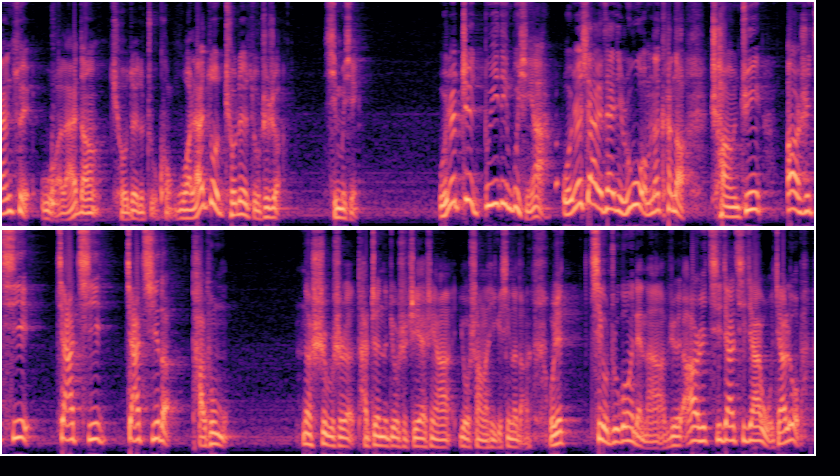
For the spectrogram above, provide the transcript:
干脆我来当球队的主控，我来做球队的组织者，行不行？我觉得这不一定不行啊。我觉得下个赛季，如果我们能看到场均二十七加七加七的塔图姆，那是不是他真的就是职业生涯又上了一个新的档次？我觉得七个助攻有点难啊，就是二十七加七加五加六吧，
